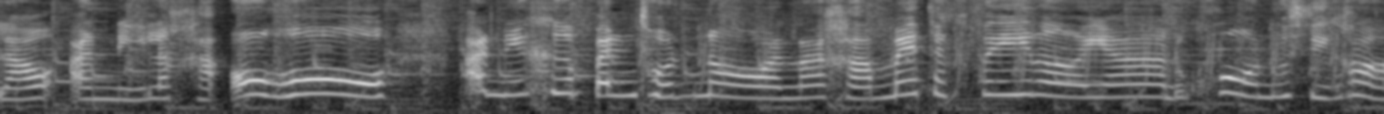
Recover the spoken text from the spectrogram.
แล้วอันนี้ล่ะคะโอ้โห อันนี้คือเป็นชุดนอนนะคะ ไม่เซ็กซี่เลยอะทุกคนดูสิคะ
